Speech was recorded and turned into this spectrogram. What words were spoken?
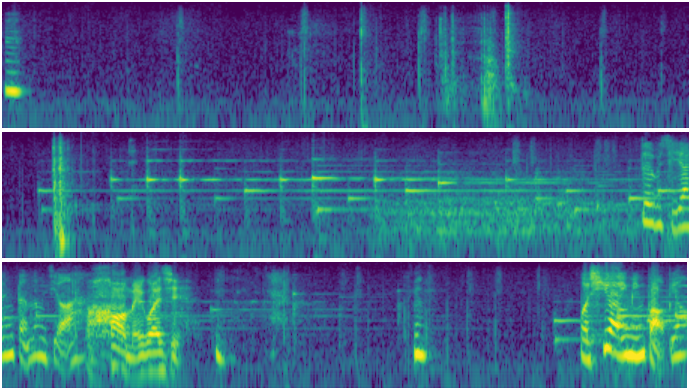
嗯。对不起，让你等那么久啊。哦，没关系。嗯我需要一名保镖。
